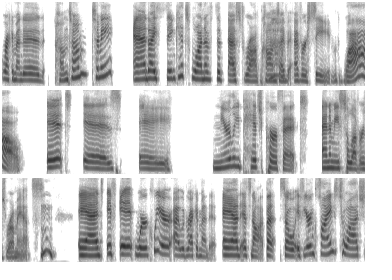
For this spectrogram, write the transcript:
recommended Hum Tum to me. And I think it's one of the best rom coms I've ever seen. Wow. It is a nearly pitch perfect enemies to lovers romance. Mm. And if it were queer, I would recommend it. And it's not. But so if you're inclined to watch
